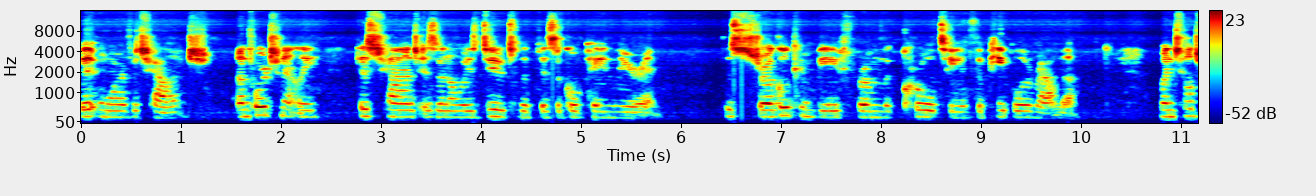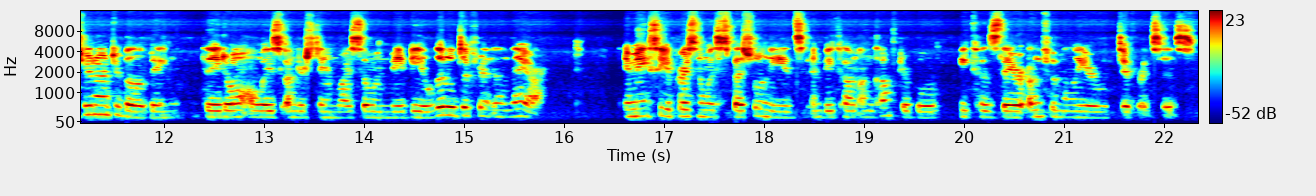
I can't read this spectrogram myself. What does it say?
bit more of a challenge. Unfortunately, this challenge isn't always due to the physical pain they are in. The struggle can be from the cruelty of the people around them. When children are developing, they don't always understand why someone may be a little different than they are. They may see a person with special needs and become uncomfortable because they are unfamiliar with differences.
